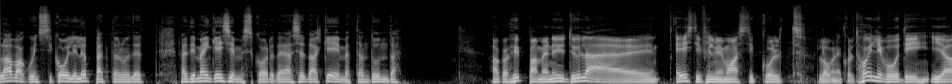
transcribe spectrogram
lavakunstikooli lõpetanud, et nad ei mängi esimest korda ja seda keemiat on tunda aga hüppame nüüd üle Eesti filmimaastikult loomulikult Hollywoodi ja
